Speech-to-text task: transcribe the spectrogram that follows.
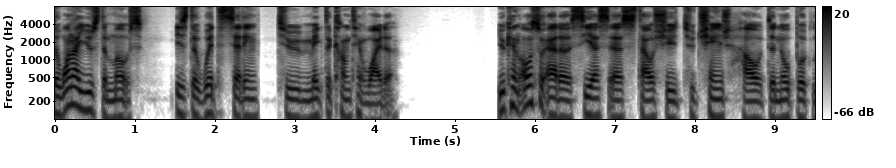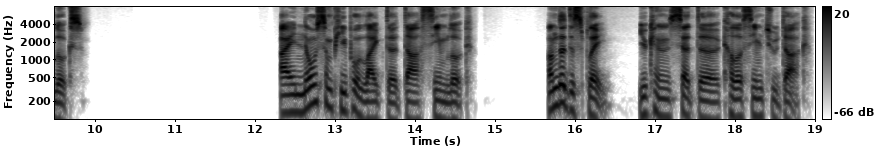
the one I use the most is the width setting to make the content wider. You can also add a CSS style sheet to change how the notebook looks. I know some people like the dark theme look. Under display, you can set the color theme to dark.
